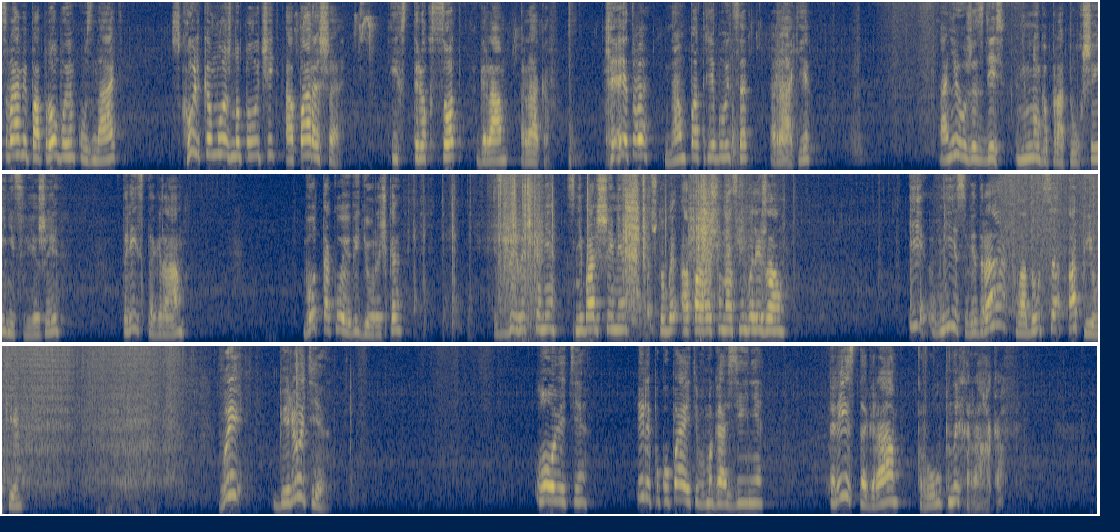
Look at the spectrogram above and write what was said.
с вами попробуем узнать, сколько можно получить опарыша из 300 грамм раков. Для этого нам потребуются раки. Они уже здесь немного протухшие, не свежие. 300 грамм. Вот такое ведерочко с дырочками, с небольшими, чтобы опарыш у нас не вылежал. И вниз ведра кладутся опилки. Вы берете, ловите или покупаете в магазине 300 грамм крупных раков.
